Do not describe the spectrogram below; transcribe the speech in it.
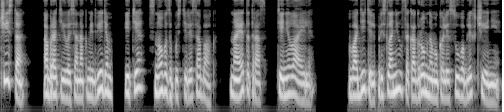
«Чисто!» – обратилась она к медведям, и те снова запустили собак. На этот раз те не лаяли. Водитель прислонился к огромному колесу в облегчении.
